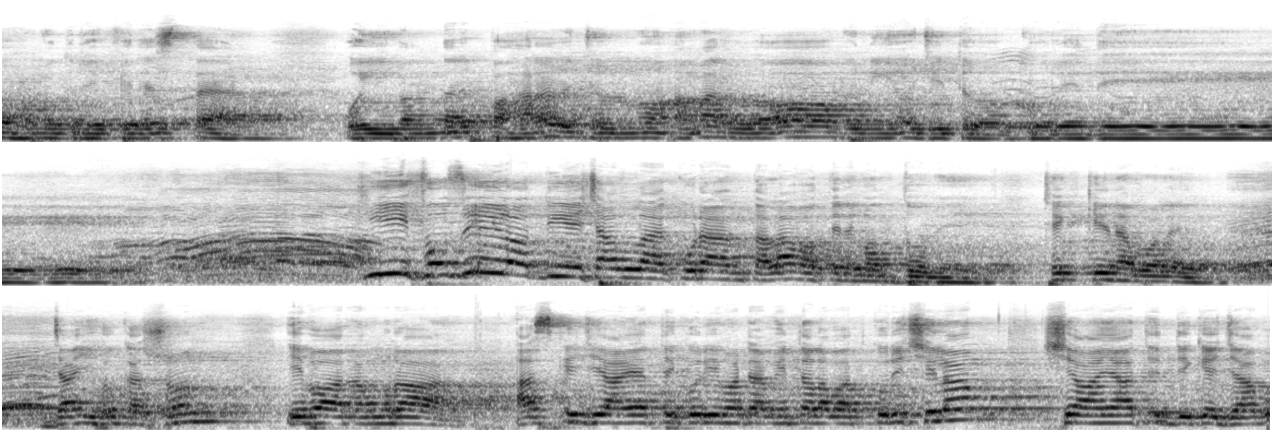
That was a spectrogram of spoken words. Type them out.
রহমতের ফেরেস্তা ওই বান্দার পাহারার জন্য আমার রব নিয়োজিত করে দে। কি ফজিলত দিয়েছে আল্লাহ কোরআন তালাওয়াতের মাধ্যমে, ঠিক কিনা বলেন? যাই হোক, আসুন। এবার আমরা আজকে যে আয়াতে করিমাটা আমি তালাবাত করেছিলাম, সে আয়াতের দিকে যাব।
